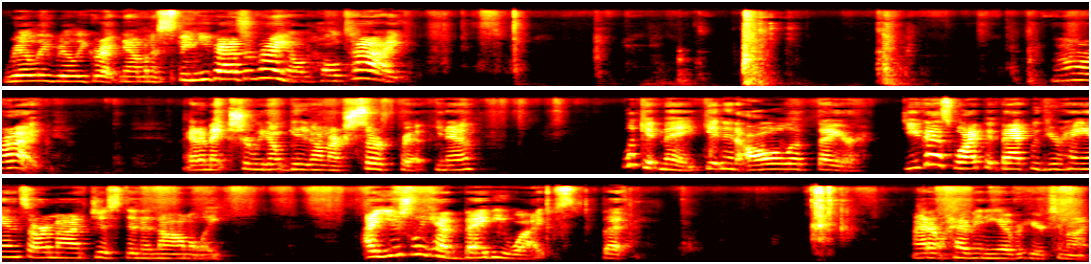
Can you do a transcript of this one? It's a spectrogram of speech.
really, really great. Now I'm going to spin you guys around. Hold tight. All right. I got to make sure we don't get it on our surf prep, you know? Look at me, getting it all up there. Do you guys wipe it back with your hands or am I just an anomaly? I usually have baby wipes, but I don't have any over here tonight.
